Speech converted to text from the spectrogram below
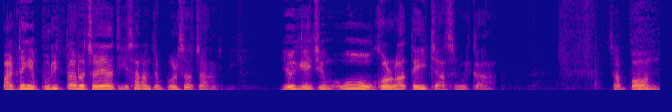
말등에 불이 떨어져야지 이 사람들 벌써 자 여기 지금 우골라 돼 있지 않습니까? 자, 본,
